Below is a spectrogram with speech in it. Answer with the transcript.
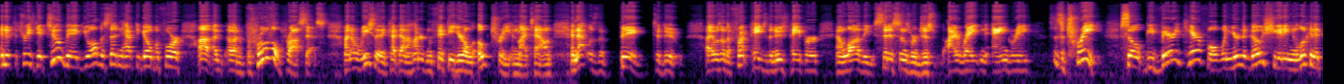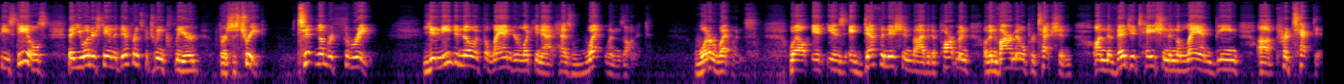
And if the trees get too big, you all of a sudden have to go before uh, a, an approval process. I know recently they cut down a 150-year-old oak tree in my town, and that was the big to do. Uh, it was on the front page of the newspaper, and a lot of the citizens were just irate and angry. This is a tree. So be very careful when you're negotiating and looking at these deals that you understand the difference between cleared versus treed. Tip number three, you need to know if the land you're looking at has wetlands on it. What are wetlands? Well, it is a definition by the Department of Environmental Protection on the vegetation and the land being uh, protected.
